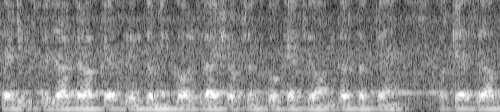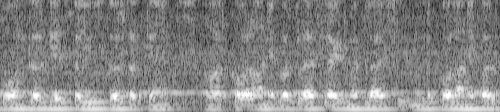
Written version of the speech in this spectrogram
सेटिंग्स पे जाकर आप कैसे इनकमिंग कॉल फ्लैश ऑप्शंस को कैसे ऑन कर सकते हैं और कैसे आप ऑन करके इसका यूज़ कर सकते हैं और कॉल आने पर फ्लैश लाइट में फ्लैश मतलब कॉल आने पर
